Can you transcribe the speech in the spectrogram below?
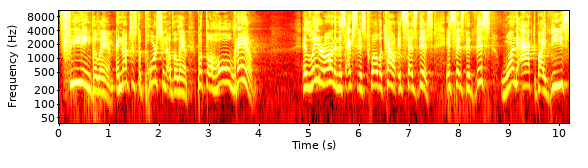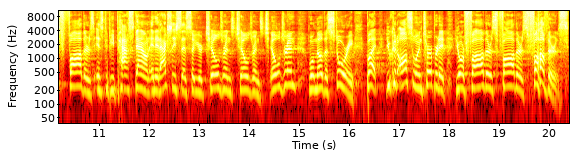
Feeding the lamb, and not just a portion of the lamb, but the whole lamb. And later on in this Exodus 12 account, it says this it says that this one act by these fathers is to be passed down. And it actually says, so your children's children's children will know the story. But you could also interpret it, your father's father's fathers.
